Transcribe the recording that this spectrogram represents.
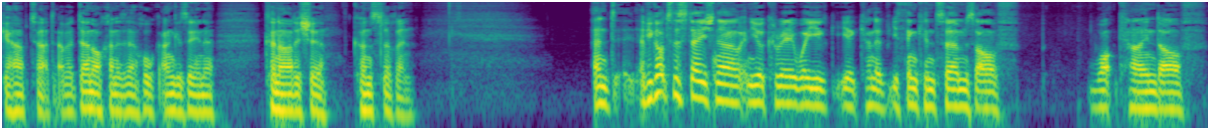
gehabt hat, aber dennoch eine sehr hoch angesehene kanadische Künstlerin. And have you got to the stage now in your career where you, you kind of you think in terms of what kind of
